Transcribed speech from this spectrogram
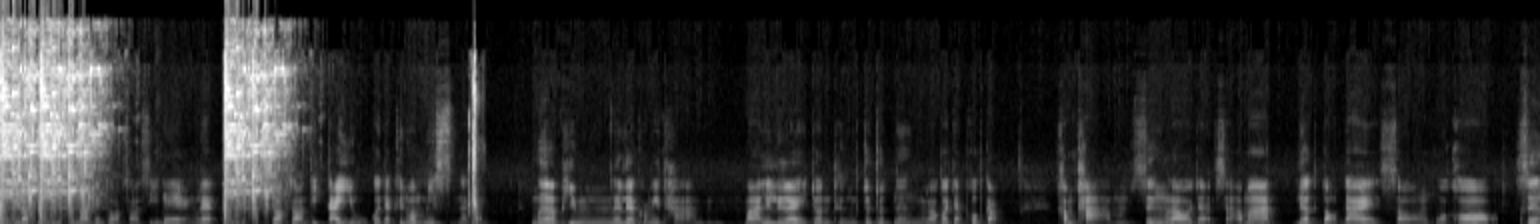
รที่เราพิมพ์ผิดขึ้นมาเป็นตัวอักษรสีแดงและ ตัวอักษรที่ไกด์อยู่ก็จะขึ้นว่า miss นะครับ เมื่อพิมพ์เนื้อเรื่องของนิทานมาเรื่อยๆ จนถึงจุดๆหนึ่งเราก็จะพบกับคำถาม ซึ่งเราจะสามารถเลือกตอบได้ 2 หัวข้อ ซึ่ง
